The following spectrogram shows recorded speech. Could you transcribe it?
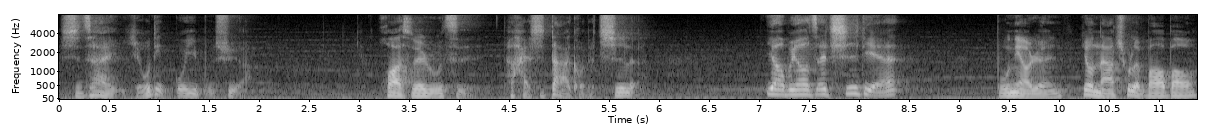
实在有点过意不去啊。话虽如此，他还是大口的吃了。要不要再吃点？捕鸟人又拿出了包包。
